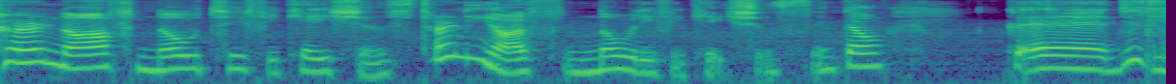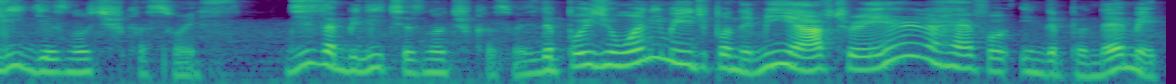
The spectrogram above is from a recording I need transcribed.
turn off notifications. Turning off notifications. Então, é, desligue as notificações desabilite as notificações. Depois de um ano e meio de pandemia, after a year and a half in the pandemic,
